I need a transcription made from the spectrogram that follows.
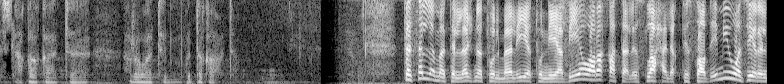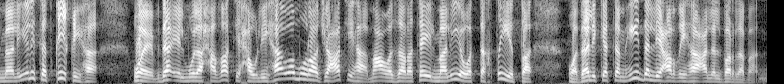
استحقاقات آه، الرواتب والتقاعد. تسلمت اللجنة المالية النيابية ورقة الإصلاح الاقتصادي من وزير المالية لتدقيقها وإبداء الملاحظات حولها ومراجعتها مع وزارتي المالية والتخطيط وذلك تمهيدا لعرضها على البرلمان.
